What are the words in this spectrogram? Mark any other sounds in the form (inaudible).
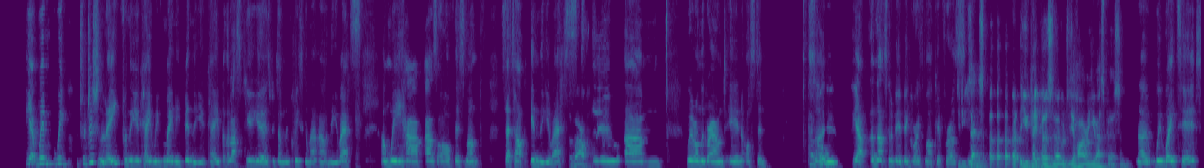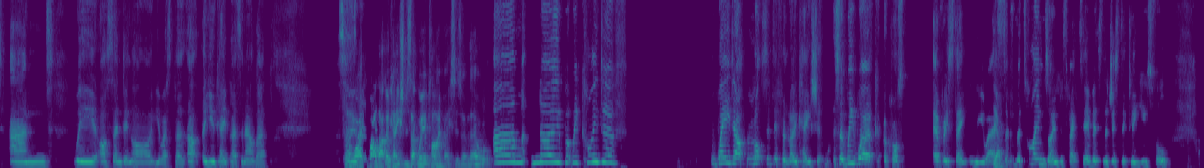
yeah, we we traditionally from the UK we've mainly been the UK, but the last few years we've done an increasing amount out in the US, and we have as of this month set up in the US. Oh, wow. So um, we're on the ground in Austin. Oh, so. Cool. Yeah, and that's going to be a big growth market for us. Did you send a, a, a UK person over? did you hire a US person? No, we waited and we are sending our US per, uh, a UK person out there. So why, why that location? Is that where your client base is over there? Or? Um, no, but we've kind of weighed up lots of different locations. So we work across every state in the US. Yeah. So from a time zone perspective, it's logistically useful.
